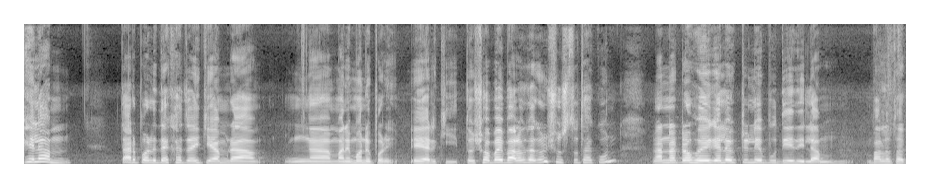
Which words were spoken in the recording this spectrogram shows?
খেলাম, তারপরে দেখা যায় কি আমরা মানে মনে পড়ে, এই আর কি। তো সবাই ভালো থাকুন, সুস্থ থাকুন। রান্নাটা হয়ে গেলে একটু লেবু দিয়ে দিলাম। ভালো থাকুন।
